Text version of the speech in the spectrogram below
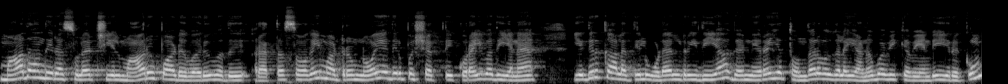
மாதாந்திர சுழற்சியில் மாறுபாடு வருவது இரத்த சோகை மற்றும் நோய் எதிர்ப்பு சக்தி குறைவது என எதிர்காலத்தில் உடல் ரீதியாக நிறைய தொந்தரவுகளை அனுபவிக்க வேண்டி இருக்கும்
